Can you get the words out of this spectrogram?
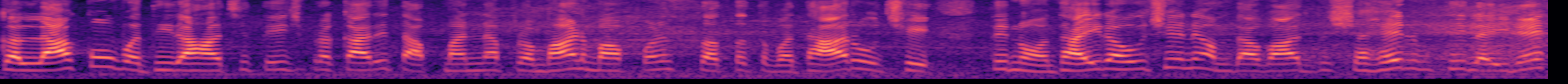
કલાકો વધી રહ્યા છે. તે જ પ્રકારે તાપમાનના પ્રમાણમાં પણ સતત વધારો છે. તે નોંધાઈ રહ્યો છે અને અમદાવાદ શહેરથી લઈને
